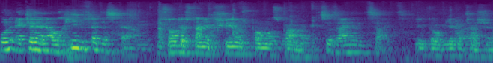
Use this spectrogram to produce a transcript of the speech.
Und erkennen auch Hilfe des Herrn są też w stanie przyjąć pomoc Pana. zu seiner Zeit. I to w Jego czasie.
